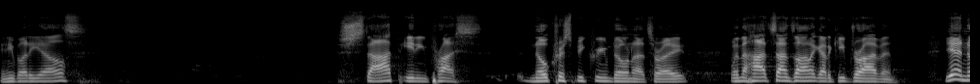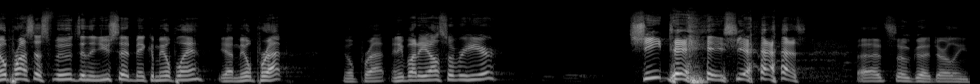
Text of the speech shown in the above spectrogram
Anybody else? Stop eating processed. No Krispy Kreme donuts, right? When the hot sun's on, I got to keep driving. Yeah, no processed foods. And then you said make a meal plan. Yeah, meal prep. Meal prep. Anybody else over here? Cheat days. yes. That's so good, Darlene.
